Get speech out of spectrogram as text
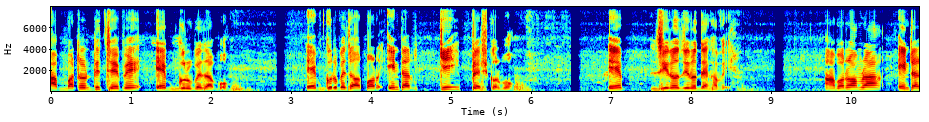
আপ বাটনটি চেপে এফ গ্রুপে যাব। এফ গ্রুপে যাওয়ার পর ইন্টার কি প্রেস করব। এফ জিরো জিরো দেখাবে। আবারও আমরা এন্টার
